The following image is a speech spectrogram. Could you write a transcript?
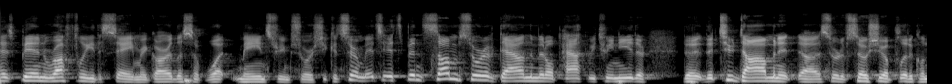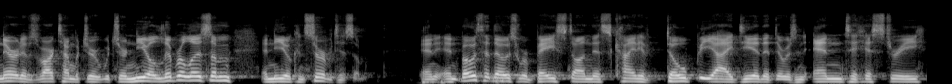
has been roughly the same, regardless of what mainstream source you consume. It's, it's been some sort of down the middle path between either the, the two dominant uh, sort of socio-political narratives of our time, which are, which are neoliberalism and neoconservatism. And, and both of those were based on this kind of dopey idea that there was an end to history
